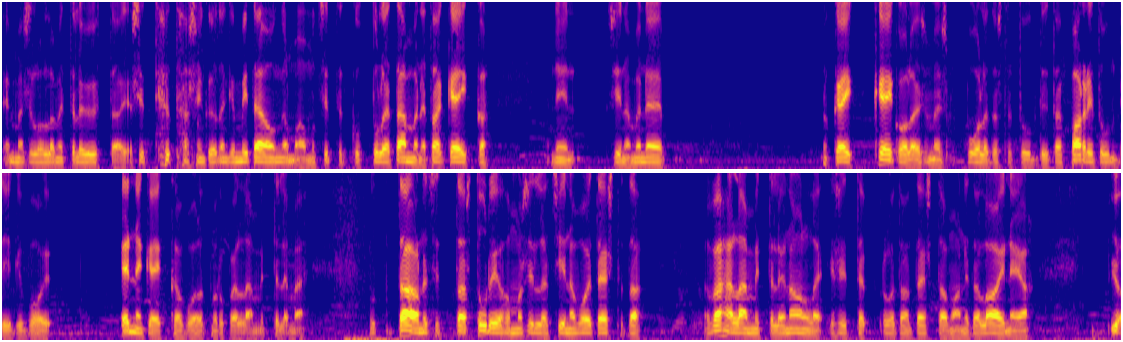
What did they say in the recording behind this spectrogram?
en mä silloin lämmittele yhtään ja sitten taas niin jotenkin mitään ongelmaa, mutta sitten kun tulee tämmöinen tai keikka, niin siinä menee, no keik- keikoilla esimerkiksi puolitoista tuntia tai pari tuntiakin voi, ennen keikkaa voi olla, että mä rupean lämmittelemään. Mutta tämä on nyt sitten taas studiohomma sillä, että siinä voi testata, mä vähän lämmittelen alle ja sitten ruvetaan testaamaan niitä laineja. Ja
